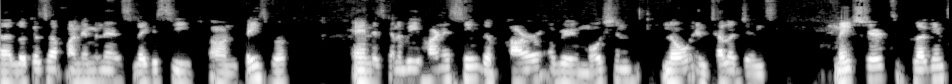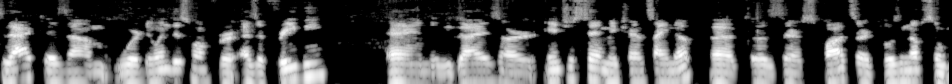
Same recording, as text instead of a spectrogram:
uh, look us up on Eminence Legacy on Facebook, and it's gonna be harnessing the power of your emotional intelligence. Make sure to plug into that because um, we're doing this one for as a freebie. And if you guys are interested, make sure and sign up uh, because their spots are closing up soon.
